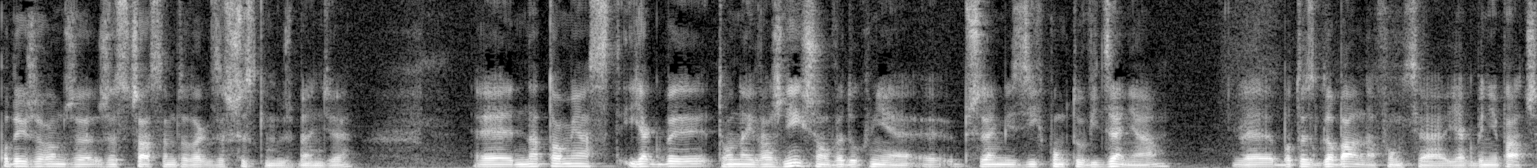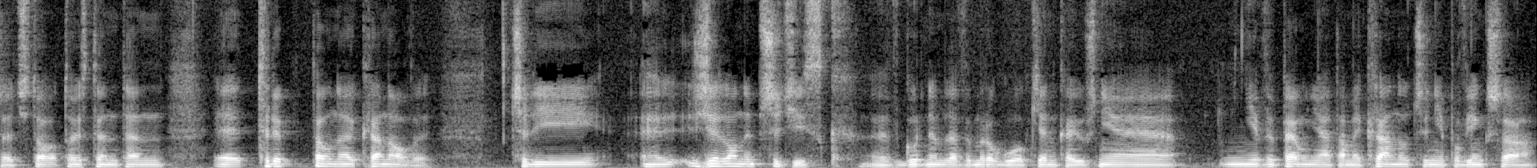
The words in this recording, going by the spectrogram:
Podejrzewam, że, że z czasem to tak ze wszystkim już będzie. E, natomiast jakby tą najważniejszą według mnie, e, przynajmniej z ich punktu widzenia, e, bo to jest globalna funkcja, jakby nie patrzeć, to, to jest ten, ten tryb pełnoekranowy, czyli zielony przycisk w górnym lewym rogu okienka już nie, nie wypełnia tam ekranu, czy nie powiększa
